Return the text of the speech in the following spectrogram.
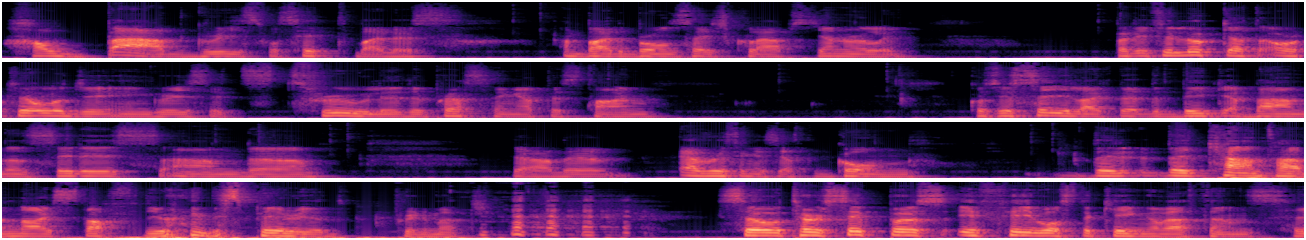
how bad Greece was hit by this and by the Bronze Age collapse generally. But if you look at archaeology in Greece, it's truly depressing at this time. Because you see like the, the big abandoned cities and uh, yeah, the, everything is just gone. They, they can't have nice stuff during this period, pretty much. so Thersippus, if he was the king of Athens, he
